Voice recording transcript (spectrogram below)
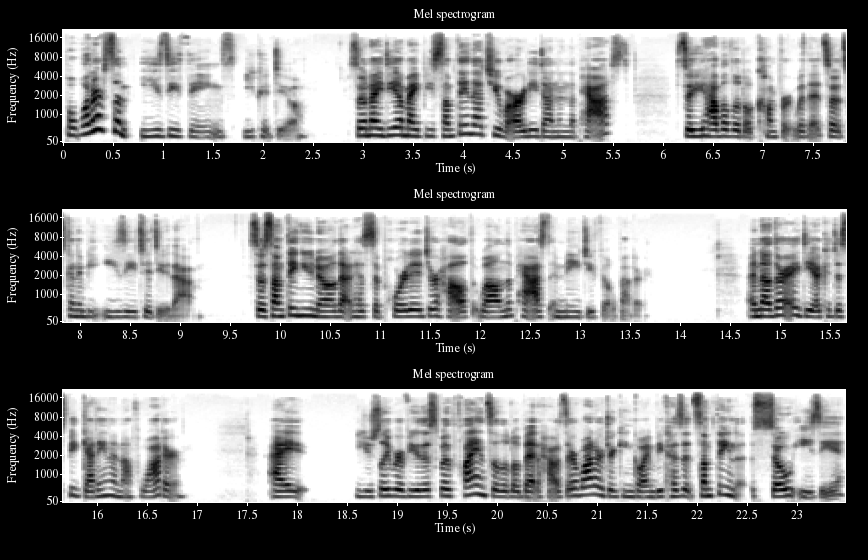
but what are some easy things you could do? So, an idea might be something that you've already done in the past so you have a little comfort with it. So it's going to be easy to do that. So something you know that has supported your health well in the past and made you feel better. Another idea could just be getting enough water. I usually review this with clients a little bit. How's their water drinking going? Because it's something so easy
